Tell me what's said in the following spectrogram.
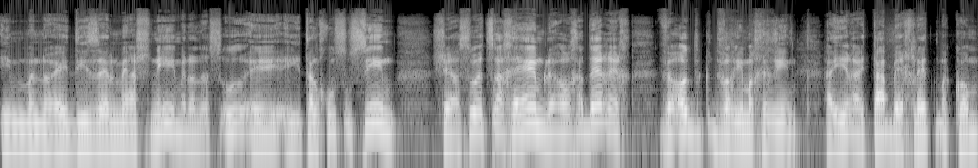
עם מנועי דיזל מעשנים, אלא נסעו, אה, התהלכו סוסים שעשו את צרכיהם לאורך הדרך, ועוד דברים אחרים. העיר הייתה בהחלט מקום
